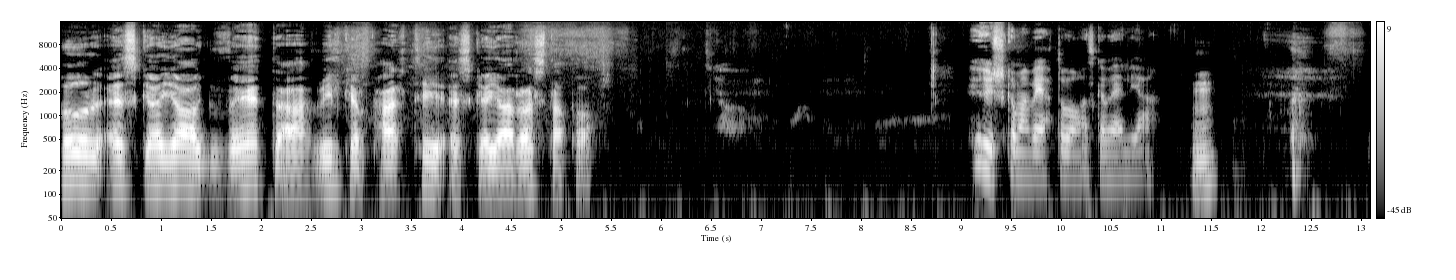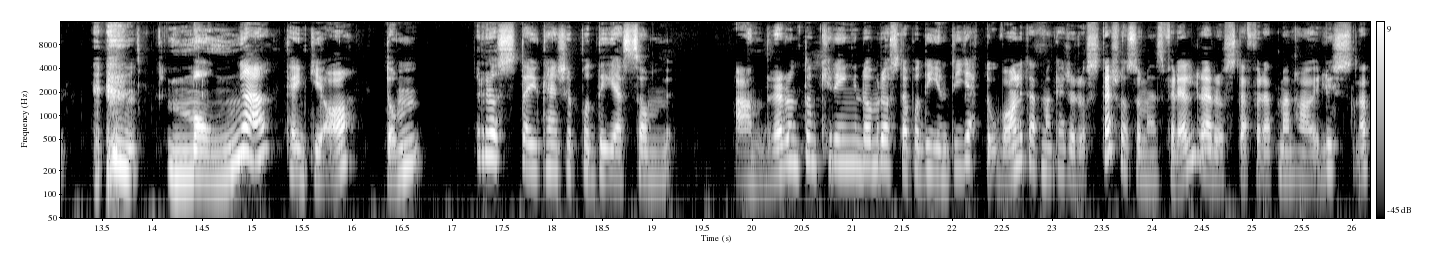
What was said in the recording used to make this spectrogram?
Hur ska jag veta vilken parti ska jag rösta på? Hur ska man veta vad man ska välja? Mm. Många, tänker jag, de röstar ju kanske på det som andra runt omkring de röstar på. Det är ju inte jätteovanligt att man kanske röstar så som ens föräldrar röstar för att man har lyssnat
